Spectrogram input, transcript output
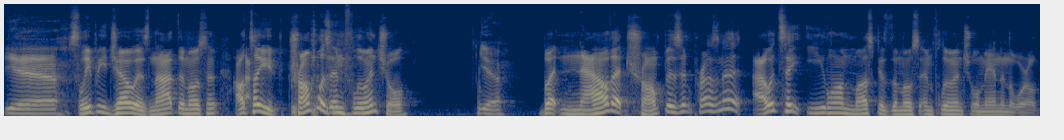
Yeah, Sleepy Joe is not the most. I'll tell you, Trump was influential, yeah. But now that Trump isn't president, I would say Elon Musk is the most influential man in the world.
